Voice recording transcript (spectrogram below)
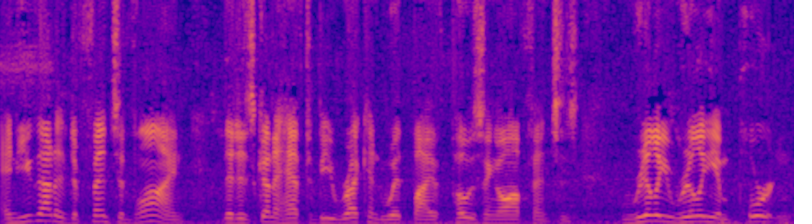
and you got a defensive line that is going to have to be reckoned with by opposing offenses. Really, really important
